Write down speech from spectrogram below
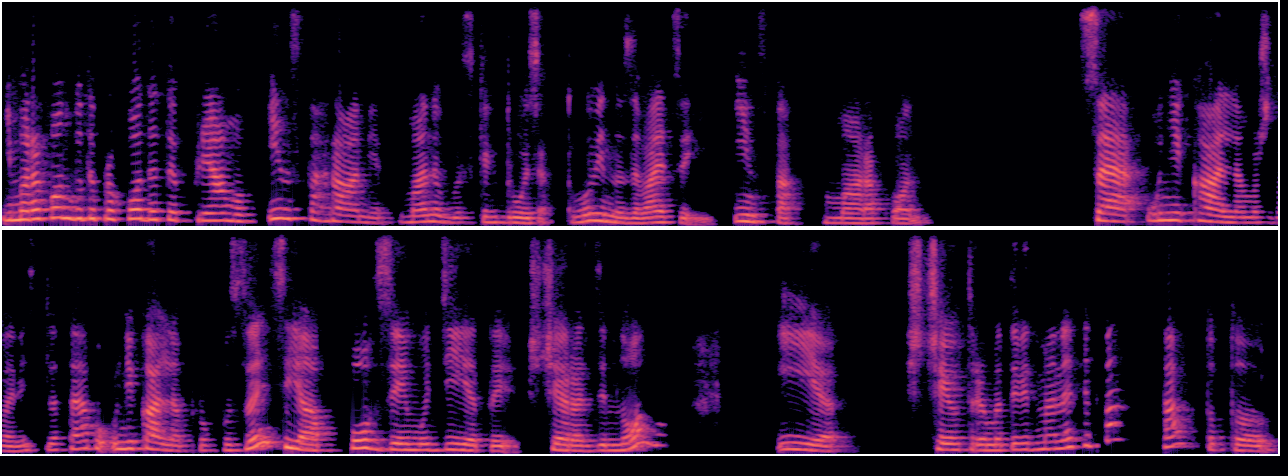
І марафон буде проходити прямо в інстаграмі у мене в близьких друзях, тому він називається інстамарафон. Це унікальна можливість для тебе, унікальна пропозиція повзаємодіяти ще раз зі мною і ще й отримати від мене фідбек. Так? Тобто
